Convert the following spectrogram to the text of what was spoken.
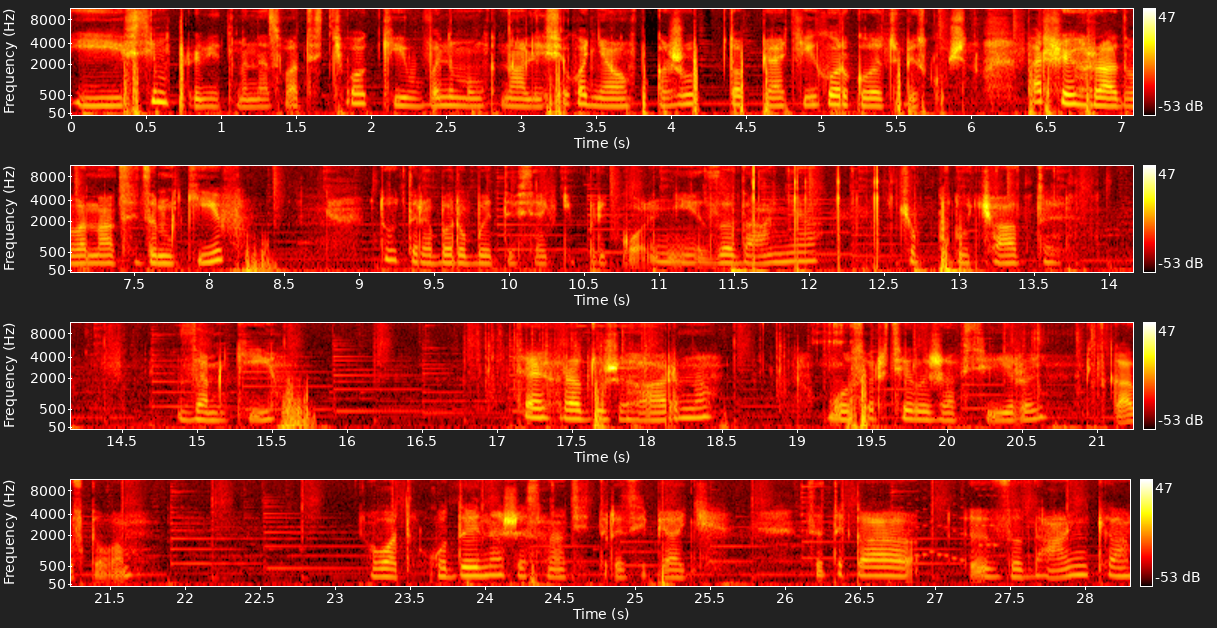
І всім привіт! Мене звати Стьок і ви на моєму каналі. Сьогодні я вам покажу топ-5 ігор, коли тобі скучно. Перша гра 12 замків. Тут треба робити всякі прикольні завдання, щоб получати замки. Ця гра дуже гарна. В мусорці лежав сірий. Підказка вам. От, година 16.35. Це така е, заданька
